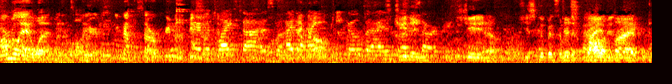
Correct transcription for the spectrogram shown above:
Normally I would, but it's all yours. You can have the sour cream and the pizza. I would too. like that as well. I don't Take it like the pico, but I love the Cheating. sour cream. She's cheating. She's scooping some of the vitamin. Disqualified.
